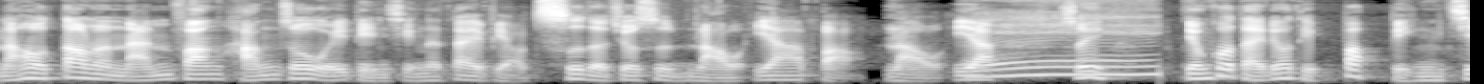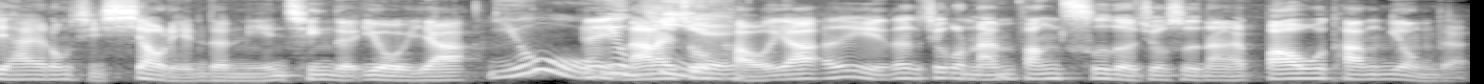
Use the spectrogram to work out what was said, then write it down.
然后到了南方，杭州为典型的代表，吃的就是老鸭煲、老鸭，诶所以中国大陆的北平吃的东西，少年的、年轻的幼鸭，哟，那你拿来做，烤鸭，而且那个结果南方吃的就是那个煲汤用的，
